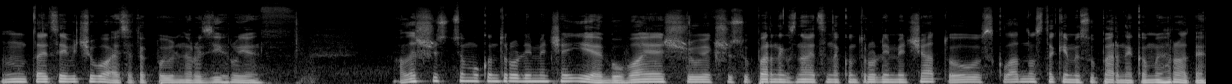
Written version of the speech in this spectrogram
Ну, та й це відчувається, так повільно розігрує. Але щось в цьому контролі м'яча є. Буває, що якщо суперник знається на контролі м'яча, то складно з такими суперниками грати.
